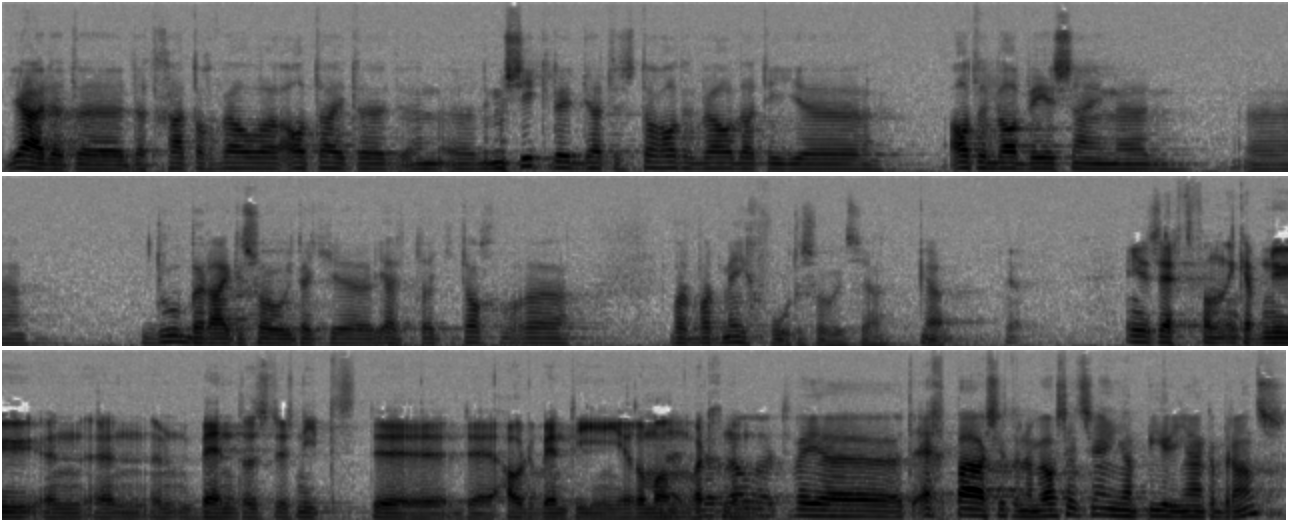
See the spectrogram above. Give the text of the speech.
ja, dat, dat gaat toch wel altijd... De muziek, dat is toch altijd wel dat die altijd wel weer zijn doel bereikt. Zo, dat, je, ja, dat je toch wat, wat meegevoerd is, zoiets. Ja. ja. En je zegt van, ik heb nu een, een, een band, dat is dus niet de, de oude band die in je roman nee, wordt genoemd. Wel, twee, uh, het echtpaar zit er nog wel steeds in, Jan Pier en Janke Brands.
